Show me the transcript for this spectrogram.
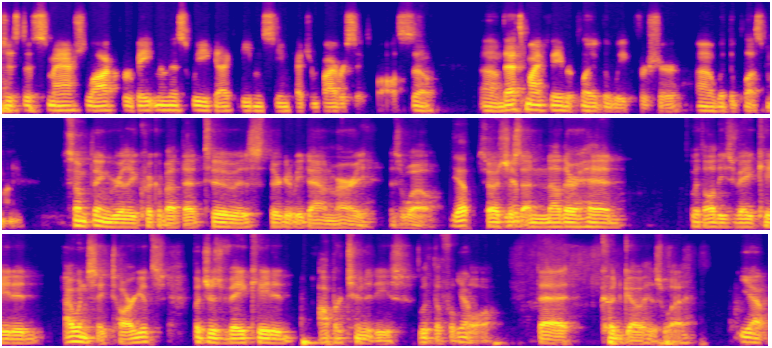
just a smash lock for Bateman this week. I could even see him catching five or six balls. So um, that's my favorite play of the week for sure uh, with the plus money. Something really quick about that too is they're going to be down Murray as well. Yep. So it's just Yep. another head with all these vacated, I wouldn't say targets, but just vacated opportunities with the football that could go his way. Yeah,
